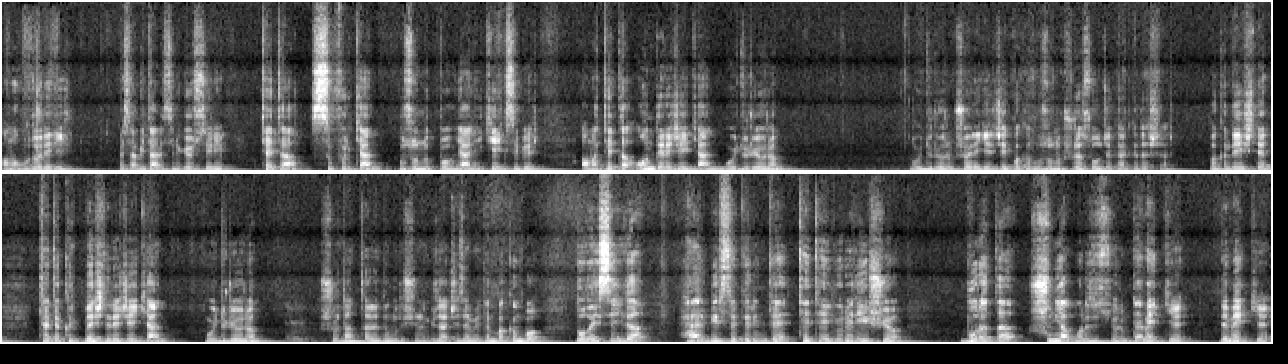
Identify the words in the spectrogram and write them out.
Ama burada öyle değil. Mesela bir tanesini göstereyim. Teta sıfırken uzunluk bu. Yani 2 eksi 1. Ama teta 10 dereceyken uyduruyorum. Uyduruyorum şöyle gelecek. Bakın uzunluk şurası olacak arkadaşlar. Bakın değişti. Teta 45 dereceyken uyduruyorum. Şuradan taradığımı düşünün. Güzel çizemedim. Bakın bu. Dolayısıyla her bir seferinde teta'ya göre değişiyor. Burada şunu yapmanızı istiyorum. Demek ki demek ki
